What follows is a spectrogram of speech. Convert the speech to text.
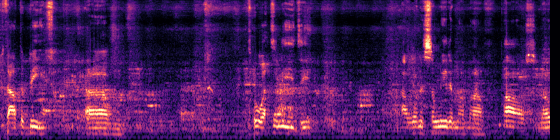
without the beef. Um, it wasn't easy. I wanted some meat in my mouth. Pause. No,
